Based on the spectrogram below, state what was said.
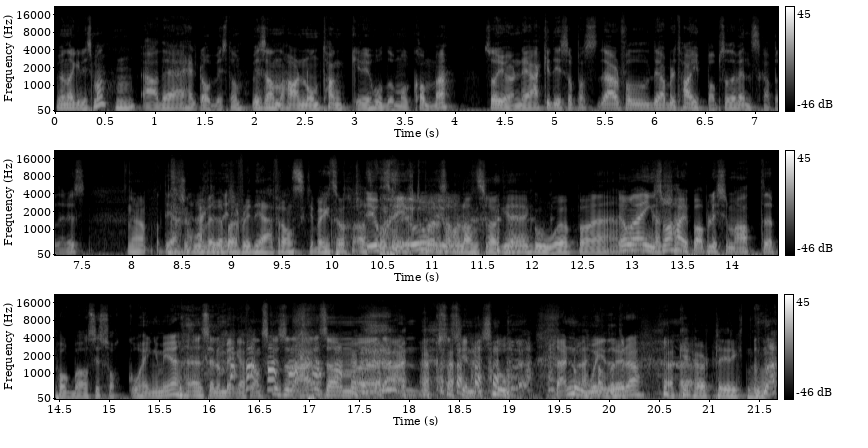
Hvem er Grismann? Mm. Ja, det er jeg helt overbevist om. Hvis han har noen tanker i hodet om å komme, så gjør han det. Er ikke de såpass Det er i hvert fall De har blitt hypa opp, så det er vennskapet deres. Ja. At de er så gode venner. Er ikke det bare fordi de er franske, begge to? At Jo, folk- jo, på det jo. samme landslaget, gode på eh, Jo, men det er ingen som har kanskje. hypa opp liksom at eh, Pogba og Sissoko henger mye, eh, selv om begge er franske. Så det er liksom eh, Det er nok sannsynligvis noe Det er noe i det, tror jeg. Jeg har ikke hørt de ryktene.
